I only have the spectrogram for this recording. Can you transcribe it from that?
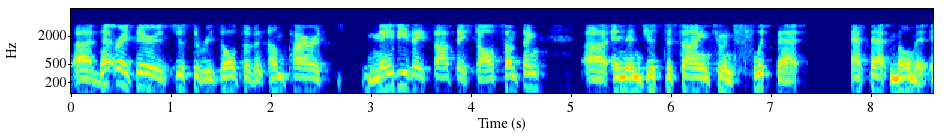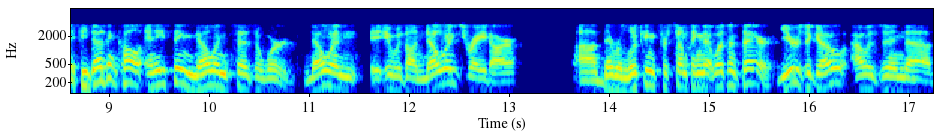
Uh, that right there is just a result of an umpire. Maybe they thought they saw something, uh, and then just deciding to inflict that at that moment. If he doesn't call anything, no one says a word. No one. It was on no one's radar. Uh, they were looking for something that wasn't there. Years ago, I was in uh,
